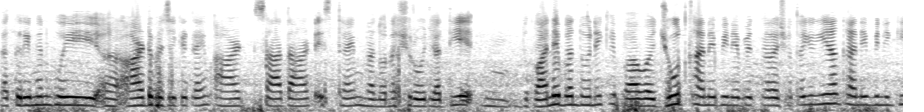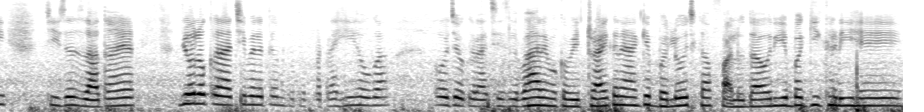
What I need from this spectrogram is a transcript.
तकरीबन कोई आठ बजे के टाइम आठ, सात, आठ इस टाइम बंद होना शुरू हो जाती है। दुकानें बंद होने के बावजूद खाने पीने पर इतना रश होता है क्योंकि यहाँ खाने पीने की चीज़ें ज़्यादा हैं। जो लोग कराची में रहते हैं उनको तो पता ही होगा। और जो कराची से बाहर है, वो कभी ट्राई करें आके बलोच का फालूदा और ये बग्गी खड़ी है।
